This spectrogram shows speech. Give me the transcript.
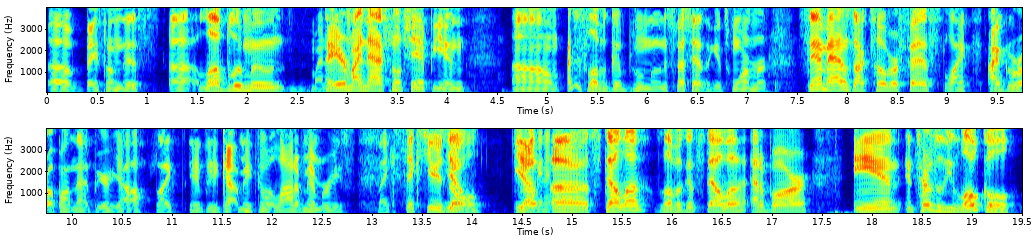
uh, based on this. Uh, love Blue Moon. they are my national champion. Um, I just love a good Blue Moon, especially as it gets warmer. Sam Adams Oktoberfest, like I grew up on that beer, y'all. Like it, it got me through a lot of memories. Like six years Yep. old, it. Uh, Stella, love a good Stella at a bar. And in terms of the local,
